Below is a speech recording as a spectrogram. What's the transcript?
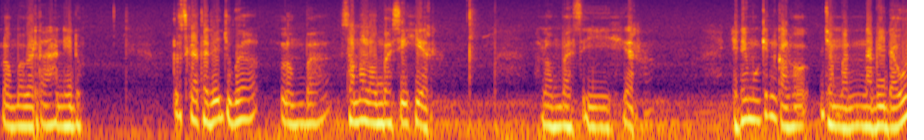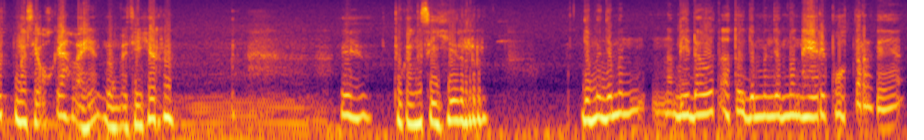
lomba bertahan hidup. Terus kata dia juga lomba sama lomba sihir. Lomba sihir. Ini mungkin kalau zaman Nabi Daud masih oke lah ya lomba sihir. Iya, tukang sihir. Zaman-zaman Nabi Daud atau zaman-zaman Harry Potter kayak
